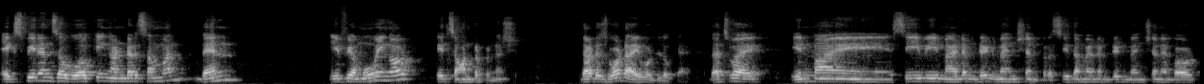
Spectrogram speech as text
experience of working under someone, then if you're moving out, it's entrepreneurship. That is what I would look at. That's why in my CV, Madam did mention, Prasida Madam did mention about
